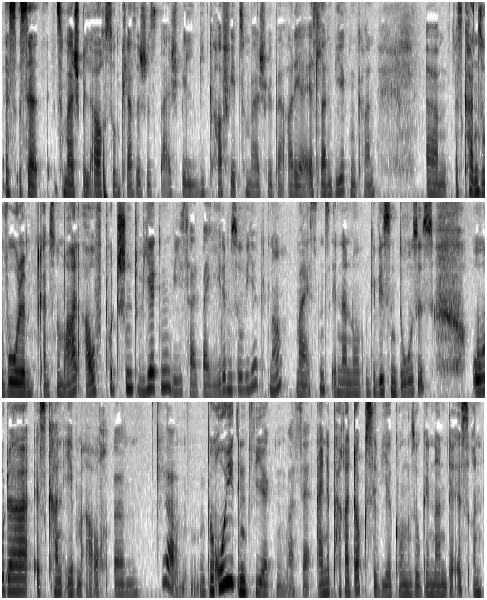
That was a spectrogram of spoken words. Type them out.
Es ist ja zum Beispiel auch so ein klassisches Beispiel, wie Kaffee zum Beispiel bei ADHS-Lern wirken kann. Ähm, es kann sowohl ganz normal aufputschend wirken, wie es halt bei jedem so wirkt, ne? meistens in einer gewissen Dosis, oder es kann eben auch ähm, ja, beruhigend wirken, was ja eine paradoxe Wirkung sogenannte ist. Und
